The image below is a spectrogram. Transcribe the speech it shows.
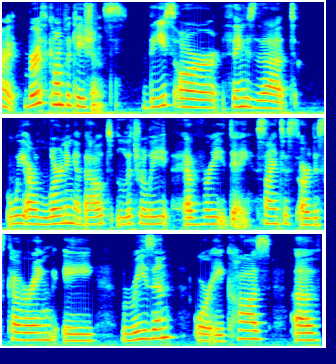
All right, birth complications. These are things that we are learning about literally every day. Scientists are discovering a reason or a cause of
